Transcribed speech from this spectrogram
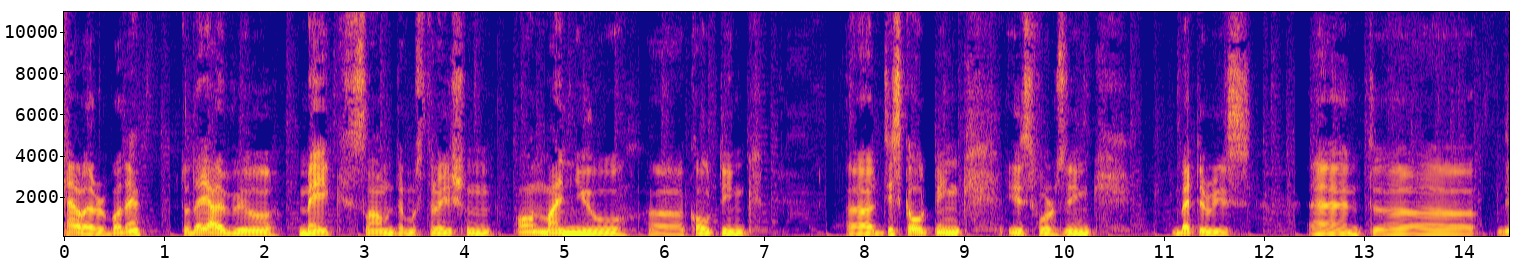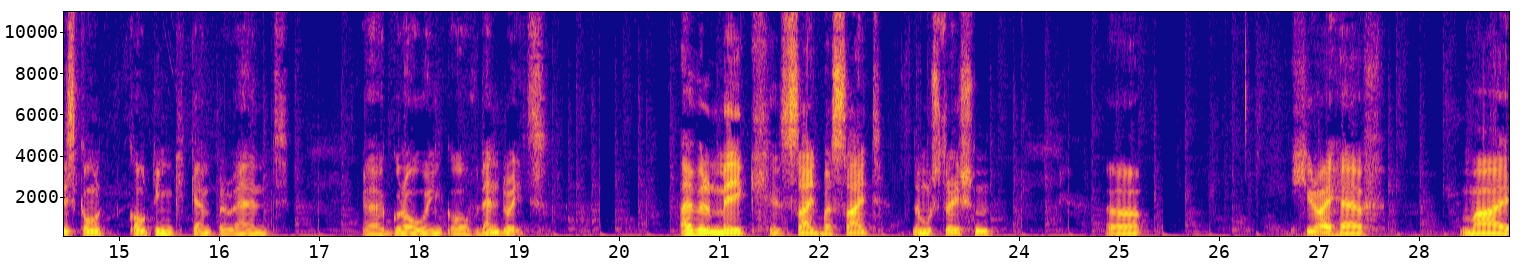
Hello everybody! Today I will make some demonstration on my new uh, coating. Uh, this coating is for zinc batteries and uh, this co coating can prevent uh, growing of dendrites. I will make side by side demonstration. Uh, here I have my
